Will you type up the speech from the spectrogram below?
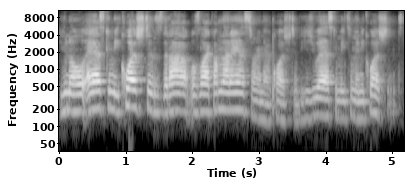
You know, asking me questions that I was like, I'm not answering that question because you asking me too many questions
